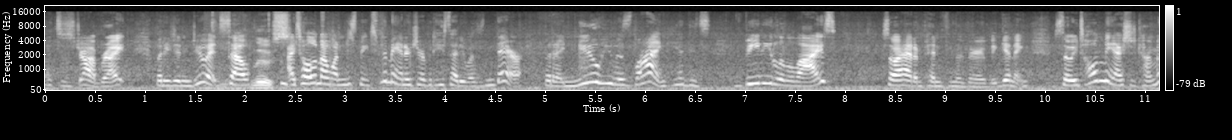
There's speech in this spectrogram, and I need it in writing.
that's his job, right? But he didn't do it. So. I told him I wanted to speak to the manager, but he said he wasn't there. But I knew he was lying. He had these beady little eyes. So I had him pinned from the very beginning. So he told me I should come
